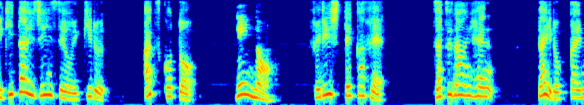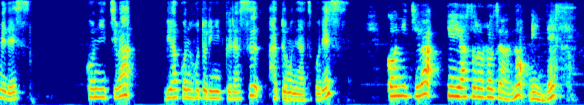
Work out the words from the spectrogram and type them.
生きたい人生を生きる、あつこと、リンのフェリシテカフェ、雑談編、第6回目です。こんにちは。琵琶湖のほとりに暮らす、鳩宗敦子です。こんにちは、ティーアストロロジャーのリンです。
